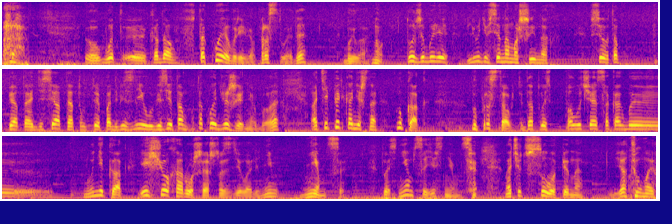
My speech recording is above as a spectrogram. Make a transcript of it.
вот э, когда в такое время, простое, да, было, ну, тут же были люди все на машинах, все это пятое, десятое, а тут подвезли, увезли, там такое движение было. Да? А теперь, конечно, ну как, ну представьте, да, то есть получается как бы, ну никак. Еще хорошее, что сделали, нем, немцы. То есть немцы есть немцы. Значит, Сопина, я думаю,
